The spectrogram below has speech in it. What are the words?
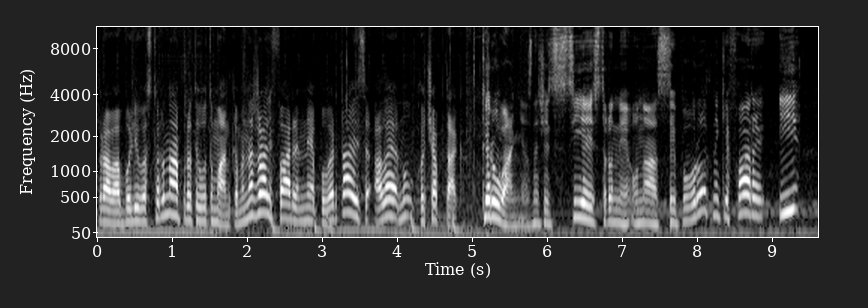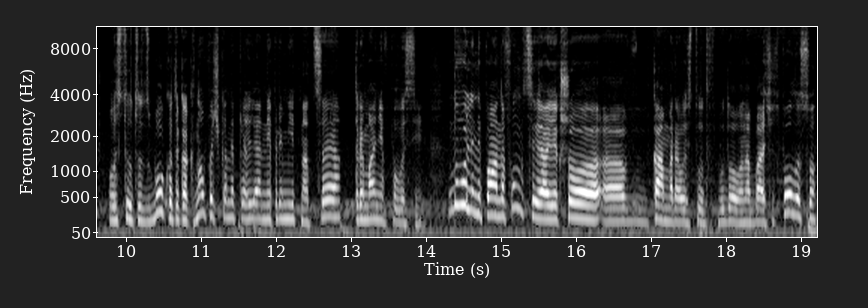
права або ліва сторона противотуманками. На жаль, фари не повертаються, але ну, хоча б так. Керування. Значить, з цієї сторони у нас і поворотники, фари і. Ось тут, тут збоку така кнопочка непримітна це тримання в полосі. Доволі непогана функція. Якщо е, камера ось тут вбудована, бачить полосу,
